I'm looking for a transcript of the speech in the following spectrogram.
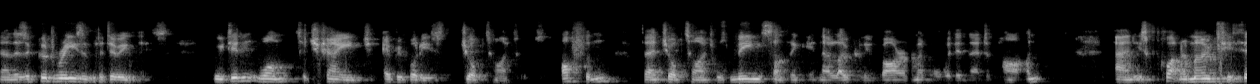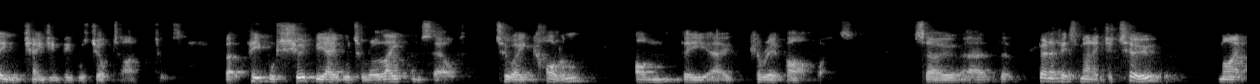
Now there's a good reason for doing this. We didn't want to change everybody's job titles. Often their job titles mean something in their local environment or within their department. And it's quite an emotive thing changing people's job titles. But people should be able to relate themselves to a column on the uh, career pathways. So uh, the benefits manager two might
